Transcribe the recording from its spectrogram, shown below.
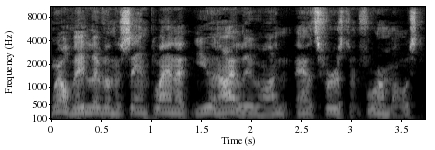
Well, they live on the same planet you and I live on. That's first and foremost.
